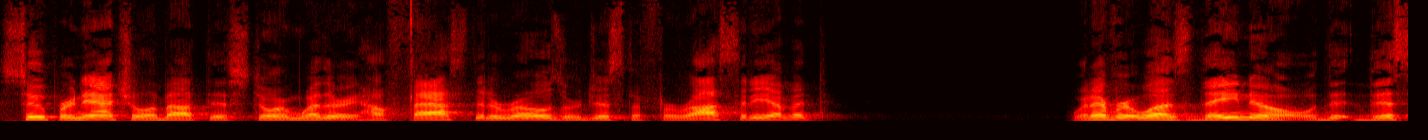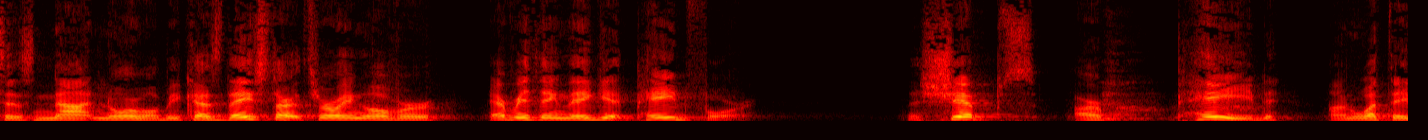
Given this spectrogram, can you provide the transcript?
supernatural about this storm, whether how fast it arose or just the ferocity of it. Whatever it was, they know that this is not normal because they start throwing over everything they get paid for. The ships are paid on what they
